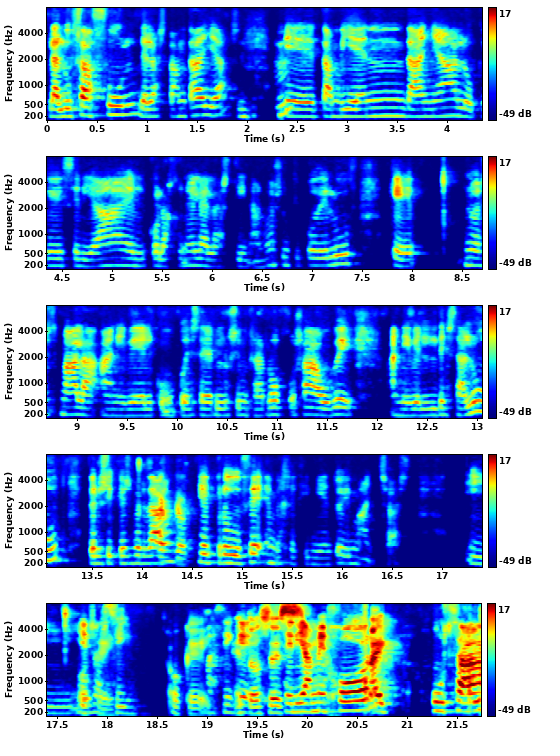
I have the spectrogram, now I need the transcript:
la luz azul de las pantallas eh, también daña lo que sería el colágeno y la elastina, ¿no? Es un tipo de luz que no es mala a nivel, como puede ser los infrarrojos A o B, a nivel de salud, pero sí que es verdad que produce envejecimiento y manchas. Y, es así. Así que Entonces, sería mejor usar,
